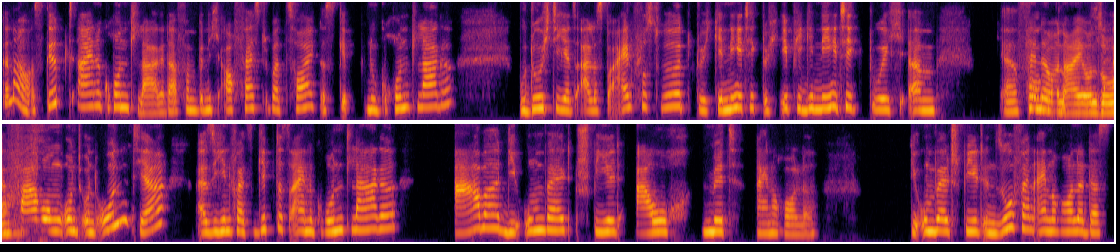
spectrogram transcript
genau, es gibt eine Grundlage. Davon bin ich auch fest überzeugt. Es gibt eine Grundlage, wodurch die jetzt alles beeinflusst wird, durch Genetik, durch Epigenetik, durch ähm, äh, Henne und Ei und so. Erfahrungen und, und, und, ja. Also jedenfalls gibt es eine Grundlage, aber die Umwelt spielt auch mit eine Rolle. Die Umwelt spielt insofern eine Rolle, dass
